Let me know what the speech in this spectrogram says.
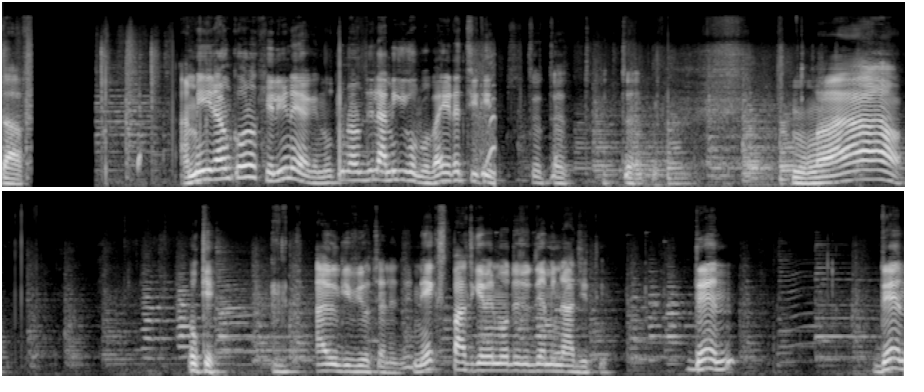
দাফ আমি এই রাউন্ড কোনো খেলি নাই আগে নতুন রাউন্ড দিলে আমি কি করবো ভাই এটা cheating okay I will give you challenge next পাঁচ গেমের মধ্যে যদি আমি না জিতি দেন দেন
